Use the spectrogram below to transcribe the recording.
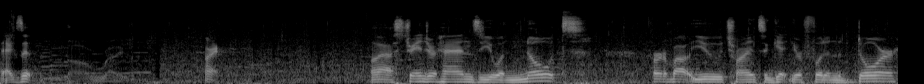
Exit. All right. Uh, stranger hands you a note. Heard about you trying to get your foot in the door.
